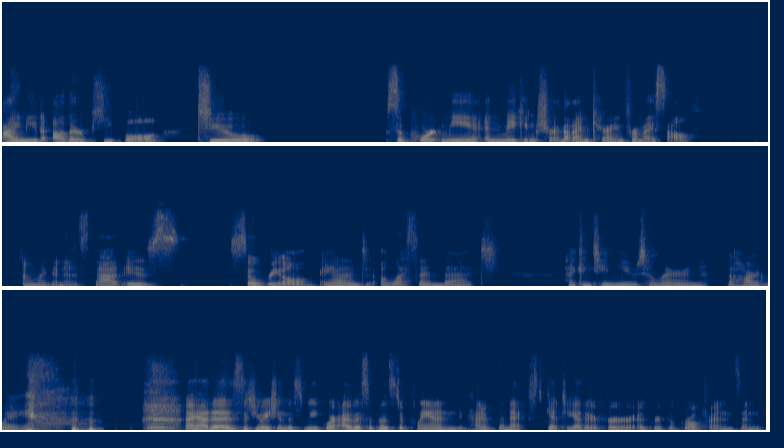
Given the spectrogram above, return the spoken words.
i need other people to support me and making sure that i'm caring for myself. Oh my goodness that is so real and a lesson that i continue to learn the hard way I had a situation this week where I was supposed to plan kind of the next get together for a group of girlfriends. And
